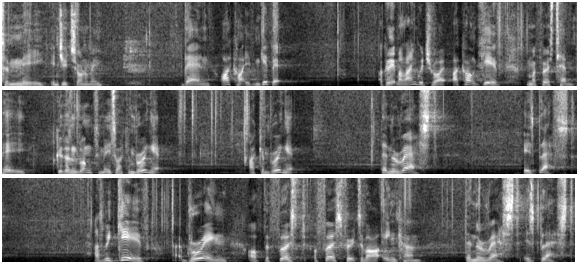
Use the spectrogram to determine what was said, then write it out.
to me in Deuteronomy, then I can't even give it. I've got to get my language right. I can't give my first 10p because it doesn't belong to me, so I can bring it. I can bring it. Then the rest is blessed. As we give, uh, bring of the first, first fruits of our income, then the rest is blessed.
